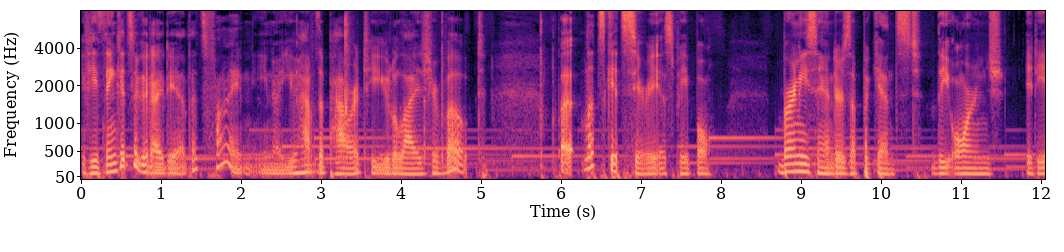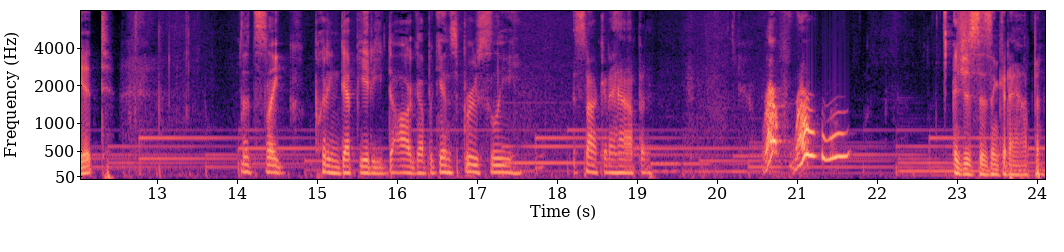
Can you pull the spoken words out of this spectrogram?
If you think it's a good idea, that's fine. You know, you have the power to utilize your vote. But let's get serious, people. Bernie Sanders up against the orange idiot that's like putting Deputy Dawg up against Bruce Lee. It's not gonna happen. It just isn't gonna happen.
